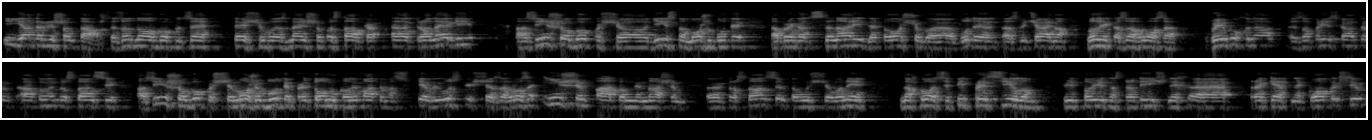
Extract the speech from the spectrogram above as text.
І ядерний шантаж. Це з одного боку, це те, що буде зменшена поставка електроенергії. А з іншого боку, що дійсно може бути, наприклад, сценарій для того, щоб е, буде надзвичайно велика загроза вибуху на Запорізькій атомній електростанції. А з іншого боку, ще може бути при тому, коли матиме суттєвий успіх, ще загроза іншим атомним нашим електростанціям, тому що вони знаходяться під прицілом відповідно стратегічних е, ракетних комплексів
